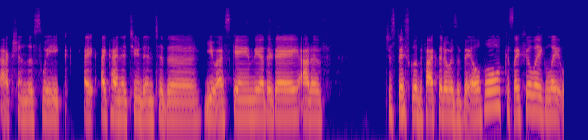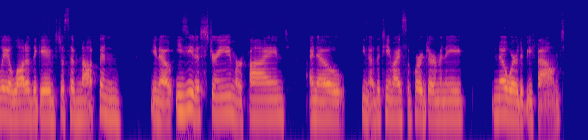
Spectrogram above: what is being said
action this week. I, I kind of tuned into the US game the other day out of just basically the fact that it was available because I feel like lately a lot of the games just have not been, you know, easy to stream or find. I know, you know, the team I support, Germany, nowhere to be found.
